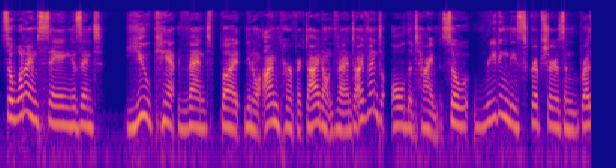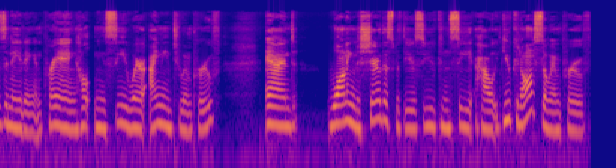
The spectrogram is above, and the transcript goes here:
So what I'm saying isn't you can't vent, but you know, I'm perfect. I don't vent. I vent all the time. So reading these scriptures and resonating and praying helped me see where I need to improve. And wanting to share this with you so you can see how you can also improve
